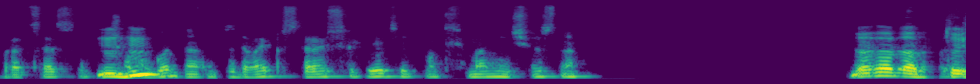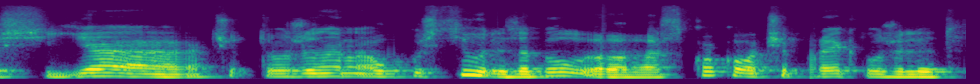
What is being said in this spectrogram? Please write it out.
процессах, mm-hmm. чем угодно. Давай постараюсь ответить максимально честно. Да-да-да, то есть я что-то уже, наверное, упустил или забыл, а сколько вообще проекту уже лет?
